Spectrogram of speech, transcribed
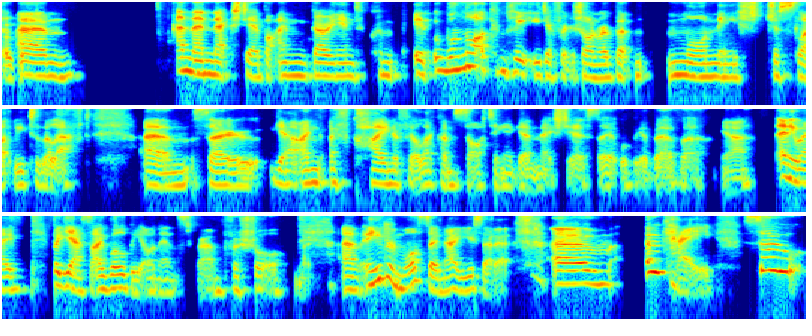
Okay. Um, and then next year but i'm going into com- it, well not a completely different genre but more niche just slightly to the left um so yeah I'm, i kind of feel like i'm starting again next year so it will be a bit of a yeah anyway but yes i will be on instagram for sure nice. um even more so now you said it um okay so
